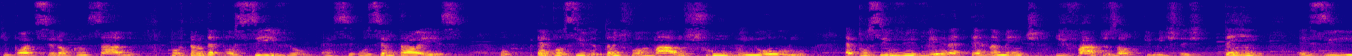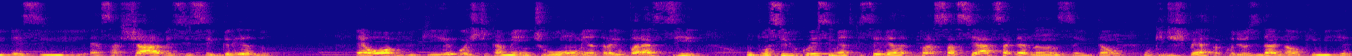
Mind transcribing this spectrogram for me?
que pode ser alcançado. Portanto, é possível. É, o central é esse. É possível transformar o chumbo em ouro. É possível viver eternamente. De fato, os alquimistas têm esse, esse, essa chave, esse segredo. É óbvio que egoisticamente o homem atraiu para si um possível conhecimento que seria para saciar essa ganância. Então, o que desperta a curiosidade na alquimia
